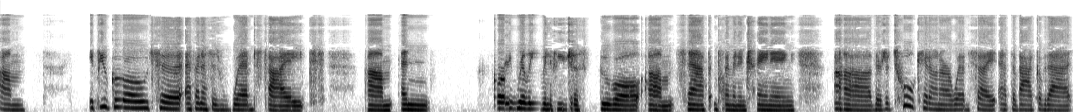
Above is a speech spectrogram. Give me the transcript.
Um, if you go to FNS's website um, and or really even if you just Google um, SNAP employment and training, uh, there's a toolkit on our website. At the back of that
